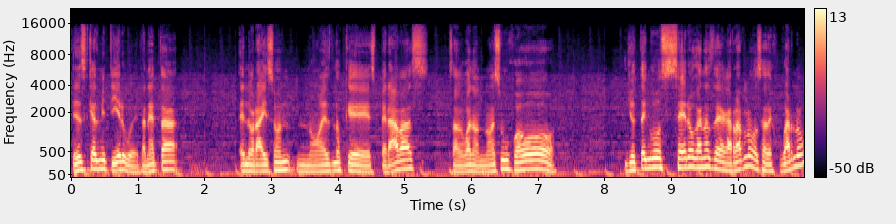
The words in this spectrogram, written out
tienes que admitir, güey, la neta, el Horizon no es lo que esperabas. O sea, bueno, no es un juego. Yo tengo cero ganas de agarrarlo, o sea, de jugarlo.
